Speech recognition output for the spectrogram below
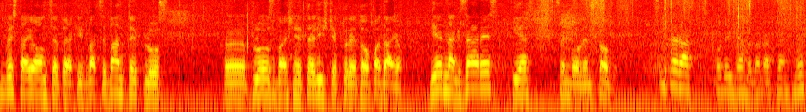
wystające to jakieś dwa cybanty plus, e, plus właśnie te liście, które to opadają. Jednak zarys jest symbolem sowy. I teraz podejdziemy do następnych.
